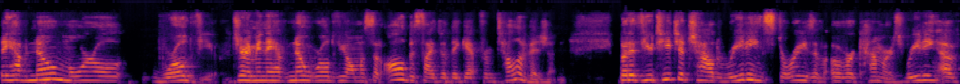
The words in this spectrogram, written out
they have no moral worldview. Do you know I mean? They have no worldview almost at all besides what they get from television. But if you teach a child reading stories of overcomers, reading of,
